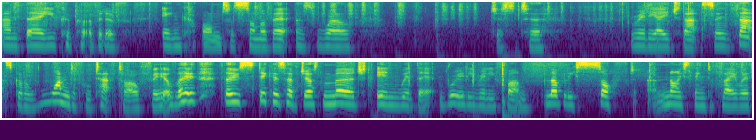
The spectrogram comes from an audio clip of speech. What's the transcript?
And there you could put a bit of ink onto some of it as well, just to really age that. So that's got a wonderful tactile feel. They, those stickers have just merged in with it. Really, really fun. Lovely, soft, and nice thing to play with.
